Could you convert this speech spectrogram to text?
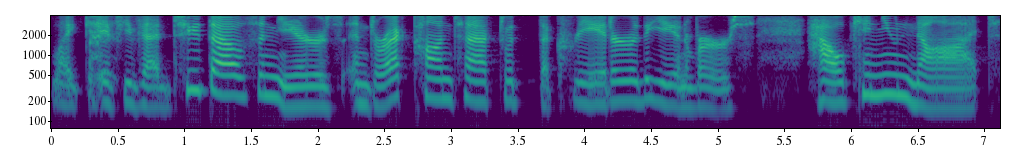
like if you've had 2,000 years in direct contact with the creator of the universe, how can you not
